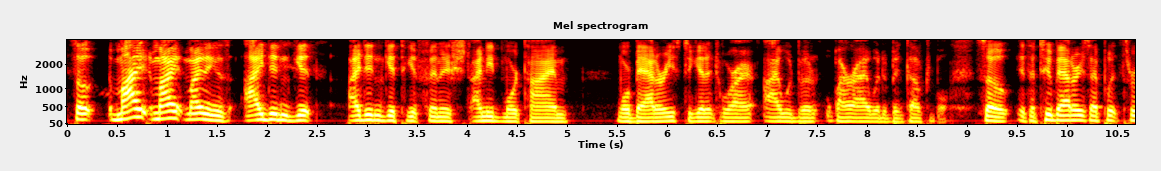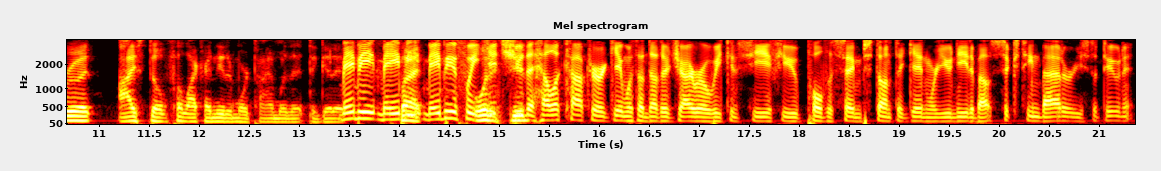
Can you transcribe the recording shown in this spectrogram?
So my my my thing is, I didn't get I didn't get to get finished. I need more time, more batteries to get it to where I, I would been where I would have been comfortable. So if the two batteries I put through it, I still felt like I needed more time with it to get it. Maybe, maybe, But maybe if we get you did- the helicopter again with another gyro, we can see if you pull the same stunt again, where you need about sixteen batteries to tune it.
